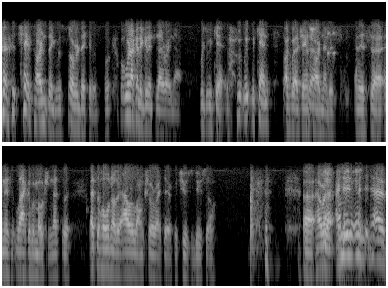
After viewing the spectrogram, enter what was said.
James Harden thing was so ridiculous. We're not going to get into that right now. We, we can't. We, we can't talk about James yeah. Harden and his and his uh, and his lack of emotion. That's a that's a whole another hour long show right there if we choose to do so. uh, however, yeah, I, I, mean, did I did have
